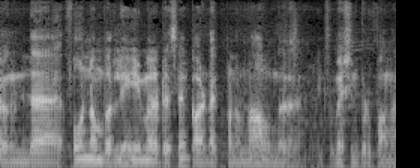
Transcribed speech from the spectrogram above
இவங்க இந்த ஃபோன் நம்பர்லையும் இமெயில் அட்ரஸ்லையும் காண்டாக்ட் பண்ணோம்னா அவங்க இன்ஃபர்மேஷன் கொடுப்பாங்க.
